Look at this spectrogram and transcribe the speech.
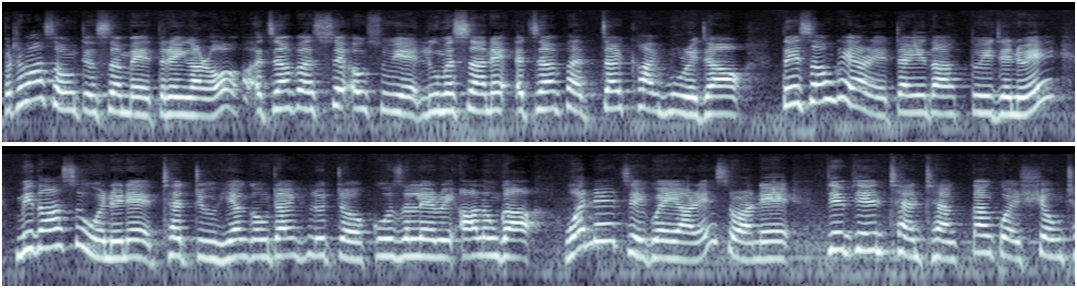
ပထမဆုံးတင်ဆက်မဲ့သတင်းကတော့အကြမ်းဖက်စစ်အုပ်စုရဲ့လူမဆန်တဲ့အကြမ်းဖက်တိုက်ခိုက်မှုတွေကြောင့် သေဆုံးခဲ့ရတဲ့တိုင်းရင်းသားသွေးချင်းတွေမိသားစုဝင်တွေနဲ့ထက်တူရန်ကုန်တိုင်းလွှတ်တော်ကိုယ်စားလှယ်တွေအားလုံးကဝက်နဲ့ခြေခွဲရတယ်ဆိုတာနဲ့ပြင်းပြင်းထန်ထန်ကန့်ကွက်ရှုံချ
